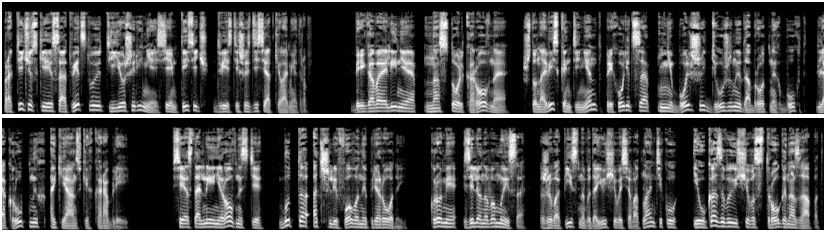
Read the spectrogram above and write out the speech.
практически соответствует ее ширине 7260 километров. Береговая линия настолько ровная, что на весь континент приходится не больше дюжины добротных бухт для крупных океанских кораблей. Все остальные неровности будто отшлифованы природой, кроме Зеленого мыса, живописно выдающегося в Атлантику и указывающего строго на запад,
